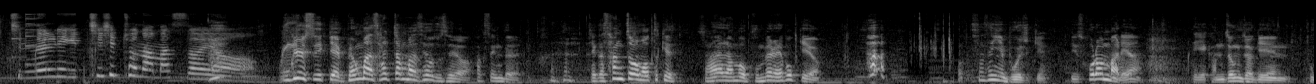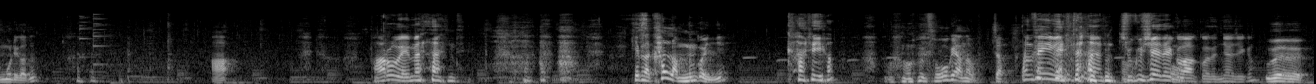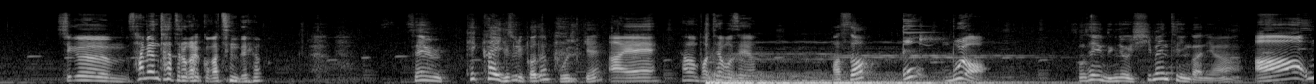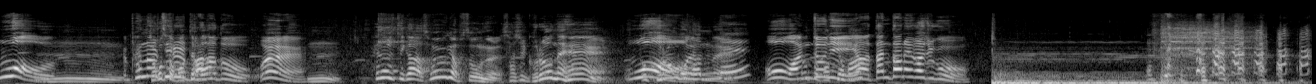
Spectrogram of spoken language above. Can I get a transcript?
집 늘리기 70초 남았어요. 우길 수 있게 벽만 살짝만 세워주세요 학생들. 제가 상점 어떻게 잘 한번 분배를 해볼게요. 선생님 보여줄게. 이 소란 말이야. 되게 감정적인 동물이거든? 아. 바로 외면하는데 케빈아 칼 남는 거 있니? 칼이요? 소고기 하나 먹자 선생님 일단 죽으셔야 될것 같거든요 지금 왜 왜? 지금 사면타 들어갈 것 같은데요? 선생님 테카이 기술 있거든? 보여줄게 아예 한번 버텨보세요 봤어? 어? 뭐야? 선생님 능력이 시멘트 인간이야 아 우와 음 페널티를? 받아도 왜? 음 페널티가 소용이 없어 오늘 사실 그러네 우와. 어, 그런 거였네? 어 완전히? 야 단단해가지고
